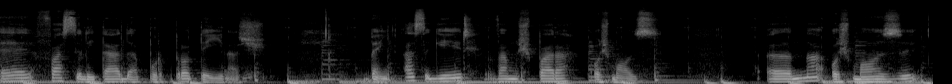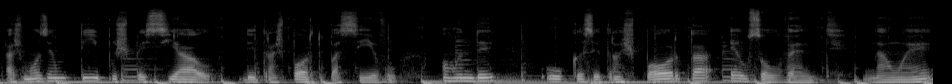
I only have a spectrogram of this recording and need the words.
é facilitada por proteínas. Bem, a seguir vamos para osmose. Uh, na osmose, a osmose é um tipo especial de transporte passivo onde o que se transporta é o solvente, não é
